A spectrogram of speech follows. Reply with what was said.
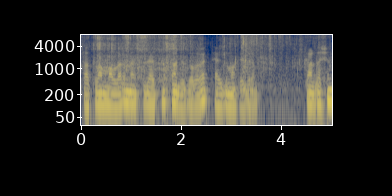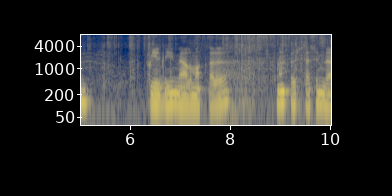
Satılan malları mən sizlər üçün sadəcə olaraq təqdimat edirəm. Qardaşın verdiyi məlumatları mən öz səsimlə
